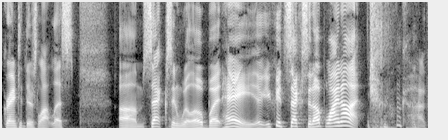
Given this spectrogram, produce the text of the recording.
Granted, there's a lot less um, sex in Willow, but hey, you could sex it up. Why not? Oh, God,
